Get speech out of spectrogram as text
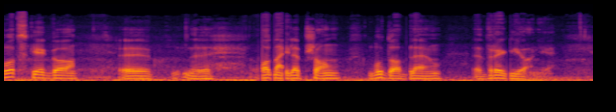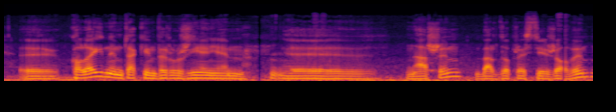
płockiego e, e, o najlepszą budowlę w regionie. Kolejnym takim wyróżnieniem naszym, bardzo prestiżowym,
